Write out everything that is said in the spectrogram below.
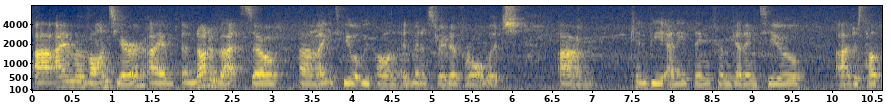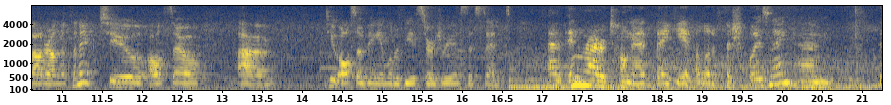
Uh, I'm a volunteer. I am not a vet, so um, I get to be what we call an administrative role, which um, can be anything from getting to uh, just help out around the clinic to also um, to also being able to be a surgery assistant. Um, in Rarotonga, they get a lot of fish poisoning. Um, the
